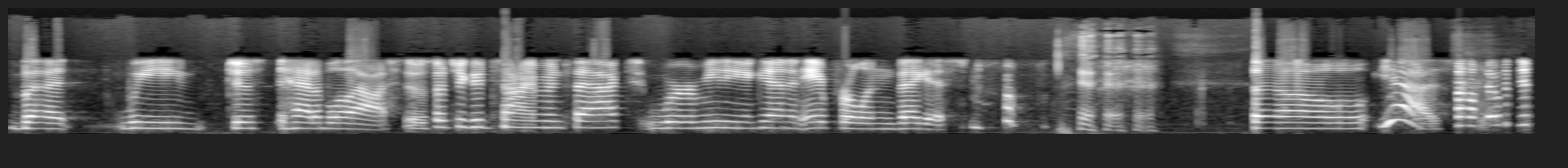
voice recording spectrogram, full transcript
but we just had a blast. It was such a good time. In fact, we're meeting again in April in Vegas. so yeah, so it was just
